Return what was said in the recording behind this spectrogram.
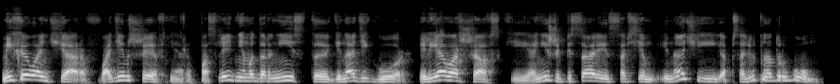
Михаил Анчаров, Вадим Шефнер, последний модернист Геннадий Гор, Илья Варшавский. Они же писали совсем иначе и абсолютно о другом.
